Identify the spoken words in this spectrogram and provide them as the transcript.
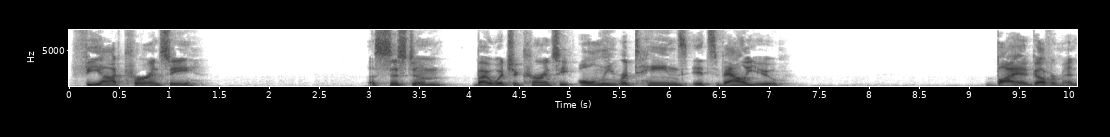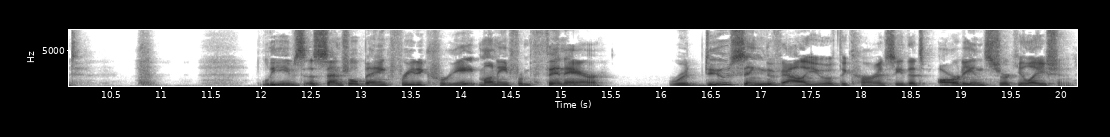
Fiat currency, a system by which a currency only retains its value by a government, leaves a central bank free to create money from thin air reducing the value of the currency that's already in circulation.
